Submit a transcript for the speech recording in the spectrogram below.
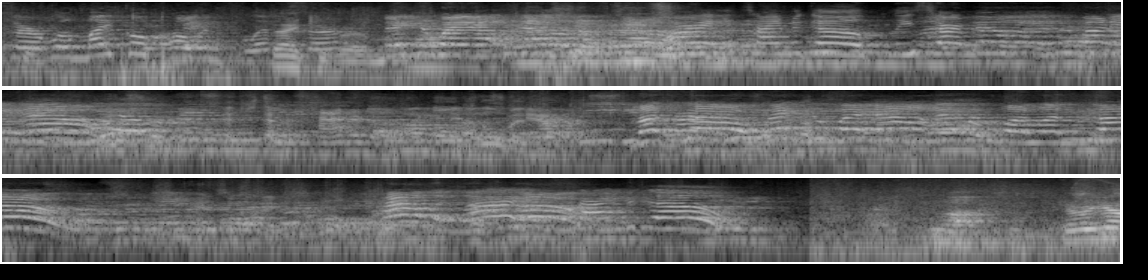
Thank you. Will Michael Cohen flip, Thank you very much. Make your way out. All right, it's time to go. Please start moving. Everybody out. Let's go. Make your way out, everyone. Let's go. Hallie, let's go. Time to go. Come on. Here we go.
